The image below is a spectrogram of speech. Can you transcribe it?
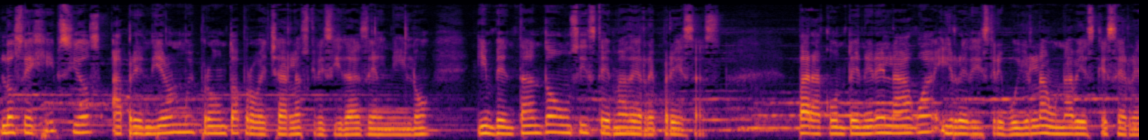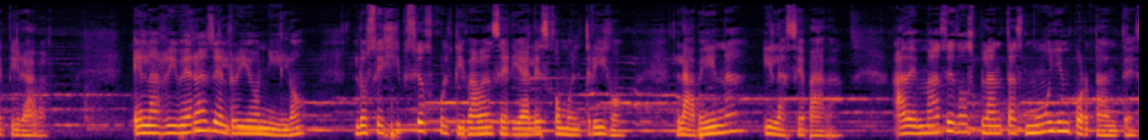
Los egipcios aprendieron muy pronto a aprovechar las crecidas del Nilo, inventando un sistema de represas para contener el agua y redistribuirla una vez que se retiraba. En las riberas del río Nilo, los egipcios cultivaban cereales como el trigo, la avena y la cebada, además de dos plantas muy importantes,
